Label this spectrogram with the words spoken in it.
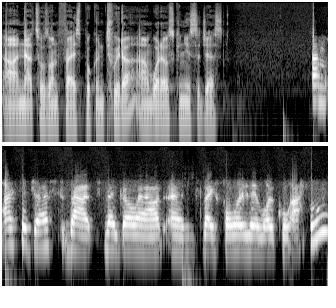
uh, NATSILS on Facebook and Twitter. Um, what else can you suggest? Um, I suggest that they go out and they follow their local Apples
